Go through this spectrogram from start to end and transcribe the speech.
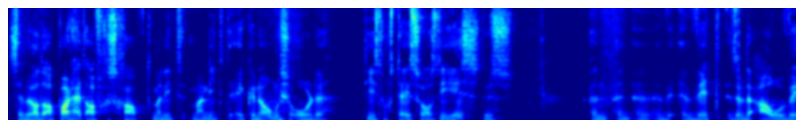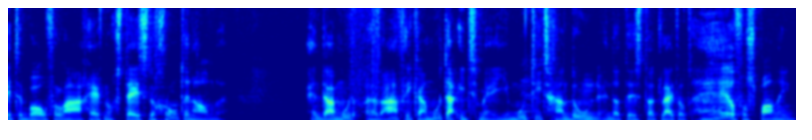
ze hebben wel de apartheid afgeschaft, maar niet, maar niet de economische orde. Die is nog steeds zoals die is. Dus een, een, een, een wit, de oude witte bovenlaag heeft nog steeds de grond in handen. En daar moet, Zuid-Afrika moet daar iets mee. Je moet Ja. iets gaan doen. En dat, is, dat leidt tot heel veel spanning.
